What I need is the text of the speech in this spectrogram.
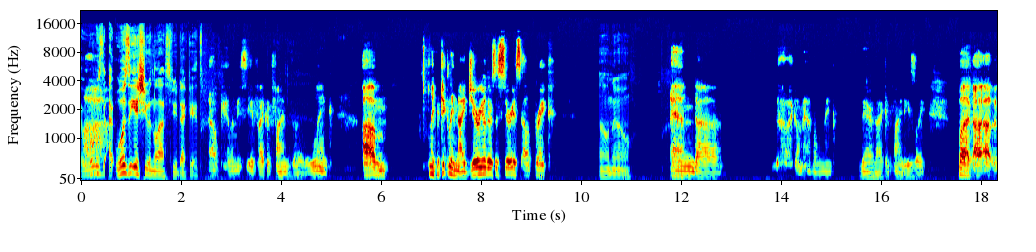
what was the, what was the issue in the last few decades? Okay let me see if i could find the link. Um like particularly in nigeria there's a serious outbreak. Oh no. And uh, oh, I don't have a link there that I can find easily. But uh, uh,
